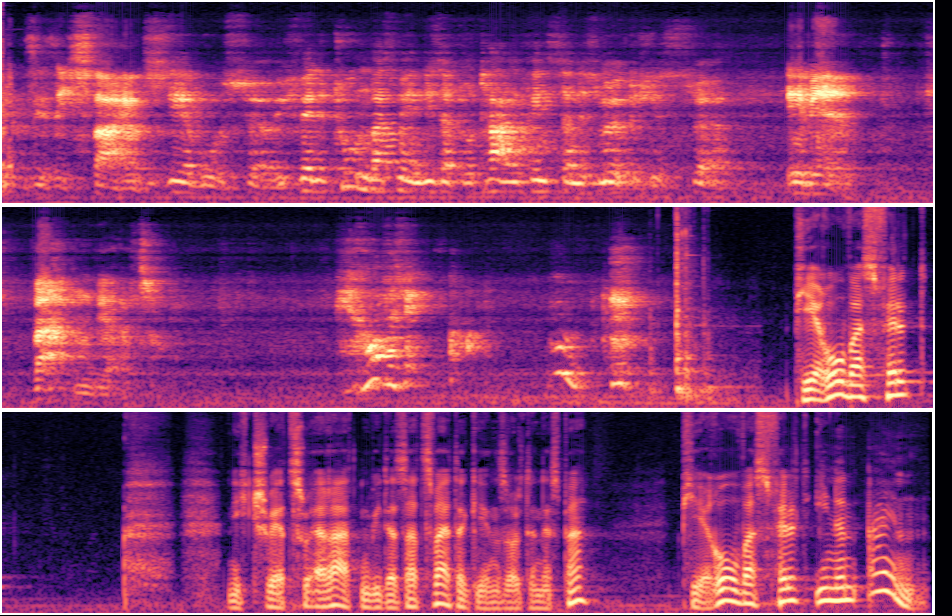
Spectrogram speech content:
Finden Sie sich, Styles? Sehr gut, Sir. Ich werde tun, was mir in dieser totalen Finsternis möglich ist, Sir. Eh bien, warten wir also. Pierrot, was... Pierrot, was fällt. Nicht schwer zu erraten, wie der Satz weitergehen sollte, n'est-ce pas? Pierrot, was fällt Ihnen ein?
